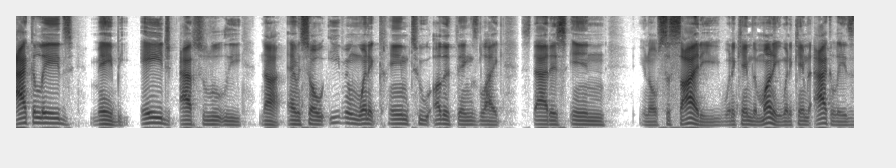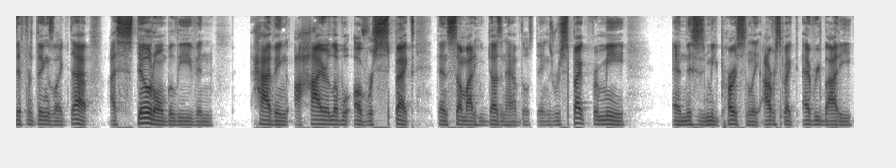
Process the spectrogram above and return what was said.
Accolades, maybe. Age, absolutely not. And so even when it came to other things like status in, you know, society, when it came to money, when it came to accolades, different things like that, I still don't believe in having a higher level of respect than somebody who doesn't have those things. Respect for me, and this is me personally, I respect everybody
